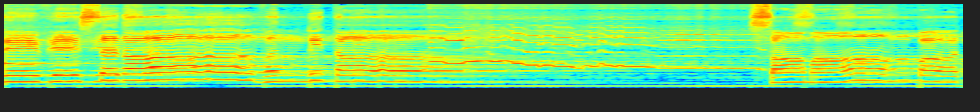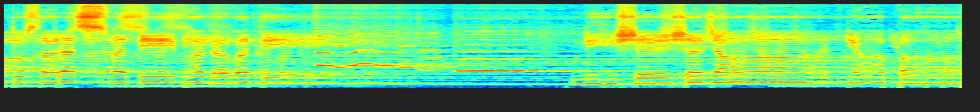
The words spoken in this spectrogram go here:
देव्ये सदा वन्दिता। सा मां पातु सरस्वती भगवती। निःशेषजाड्यापहा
